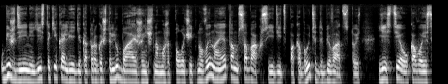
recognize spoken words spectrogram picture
убеждения, есть такие коллеги, которые говорят, что любая женщина может получить, но вы на этом собаку съедите, пока будете добиваться. То есть, есть те, у кого есть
